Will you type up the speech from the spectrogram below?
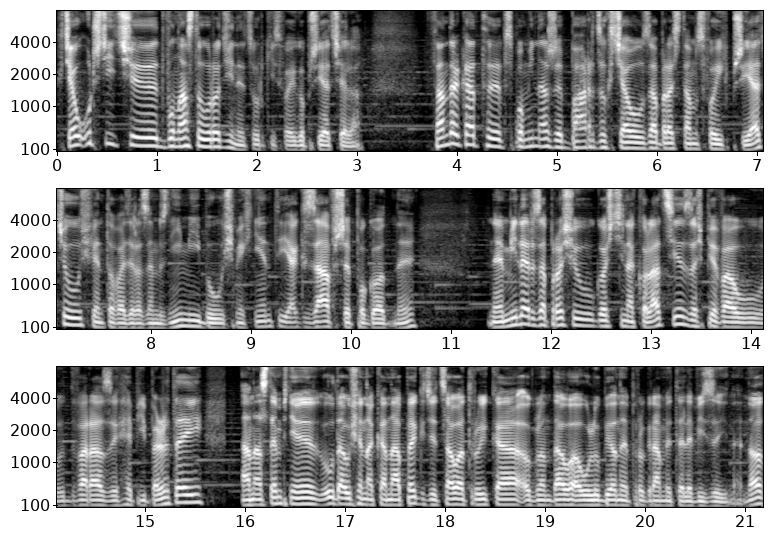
Chciał uczcić 12 e, urodziny córki swojego przyjaciela. Thundercat e, wspomina, że bardzo chciał zabrać tam swoich przyjaciół, świętować razem z nimi, był uśmiechnięty, jak zawsze pogodny. E, Miller zaprosił gości na kolację, zaśpiewał dwa razy Happy Birthday, a następnie udał się na kanapę, gdzie cała trójka oglądała ulubione programy telewizyjne. No,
